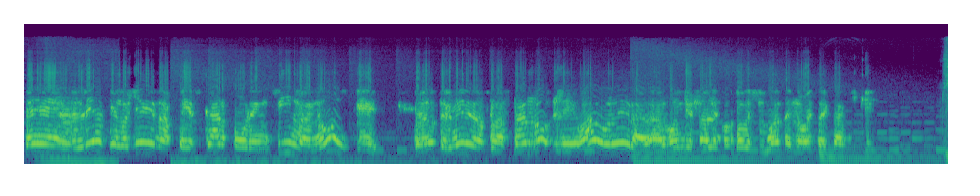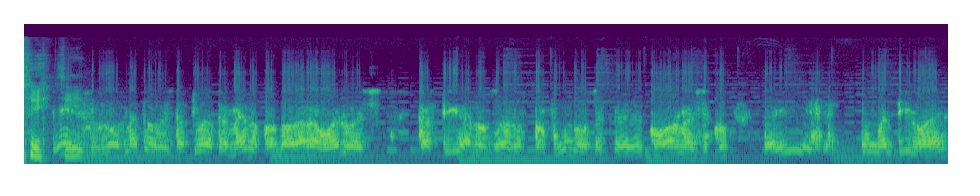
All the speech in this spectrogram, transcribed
Pero el día que lo lleguen a pescar por encima, ¿no? Y que lo terminen aplastando, le va a doler al buen Josh Allen con todos sus más de 90 y tantos kilos. Sí, sí, sus dos metros de estatura tremendo, cuando agarra vuelo es castiga a los, a los profundos, este, corners, ahí un buen tiro, ¿eh?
